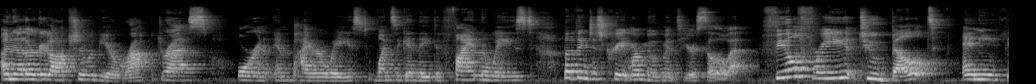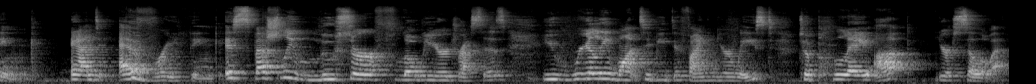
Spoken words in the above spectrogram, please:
Another good option would be a wrap dress or an empire waist. Once again, they define the waist, but then just create more movement to your silhouette. Feel free to belt anything and everything, especially looser, flowier dresses. You really want to be defining your waist to play up your silhouette.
